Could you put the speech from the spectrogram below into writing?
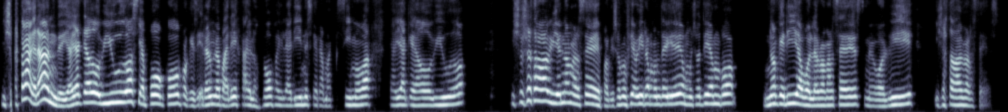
Y ya estaba grande y había quedado viudo hacía poco, porque eran una pareja de los dos bailarines, era Maximova, y había quedado viudo. Y yo ya estaba viviendo en Mercedes, porque yo me fui a vivir a Montevideo mucho tiempo, no quería volver a Mercedes, me volví y ya estaba en Mercedes.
